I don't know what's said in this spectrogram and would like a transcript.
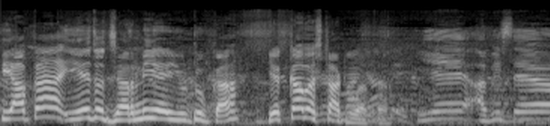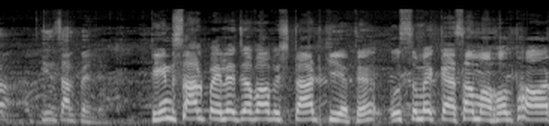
कि आपका ये जो जर्नी है यूट्यूब का ये कब स्टार्ट हुआ था? ये अभी से तीन साल पहले। तीन साल पहले जब आप स्टार्ट किए थे उस समय कैसा माहौल था और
